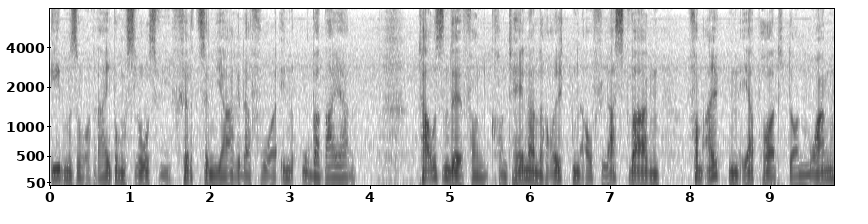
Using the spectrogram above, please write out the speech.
ebenso reibungslos wie 14 Jahre davor in Oberbayern. Tausende von Containern rollten auf Lastwagen vom alten Airport Don Muang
